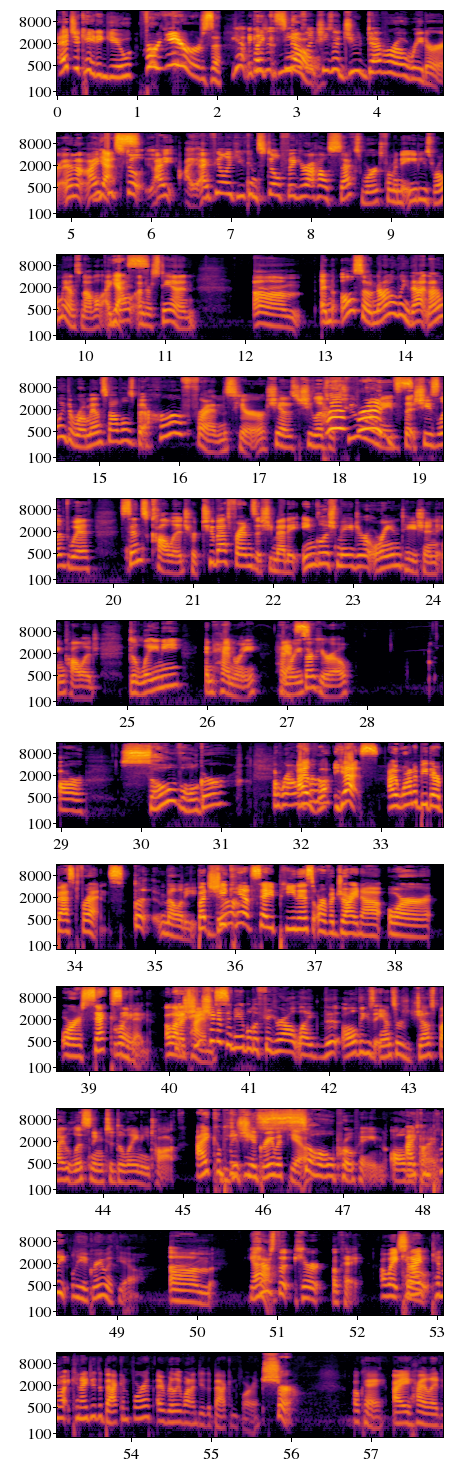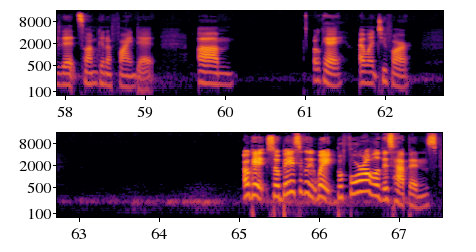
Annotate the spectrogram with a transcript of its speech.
educating you for years. Yeah, because Like, it seems no. like she's a Jude Devereaux reader, and I can still, I, I, I feel like you can still figure out how sex works from an '80s romance novel. I Yes. don't understand. Um, and also not only that, not only the romance novels, but her friends here. She has, she lives Her with two friends! roommates that she's lived with since college. Her two best friends that she met at English major orientation in college, Delaney and Henry. Henry's Yes. our hero. Are so vulgar around I her. lo- yes, I want to be their best friends. But Melody, But she can't say penis or vagina or or sex Right. even. A lot but of times. she should have been able to figure out like th- all these answers just by listening to Delaney talk. I completely she's agree with you. So profane all the I time. I completely agree with you. um, Yeah. here's the here. Okay, oh wait, can I can I can I do the back and forth? I really want to do the back and forth. sure. Okay, I highlighted it, so I'm gonna find it. Um, okay, I went too far. Okay, so basically, wait, before all of this happens,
